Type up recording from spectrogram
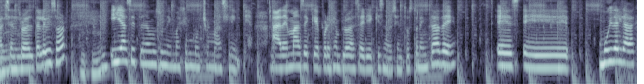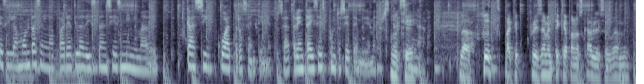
al centro del televisor. Y así tenemos una imagen mucho más limpia. Además de que, por ejemplo, la serie X930D es eh, muy delgada que si la montas en la pared la distancia es mínima de casi 4 centímetros, o sea, 36.7 milímetros, casi nada. Claro, para que precisamente quepan los cables, seguramente.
